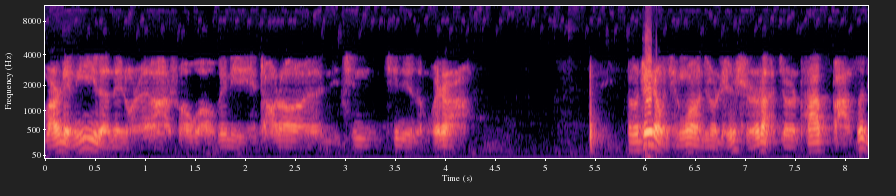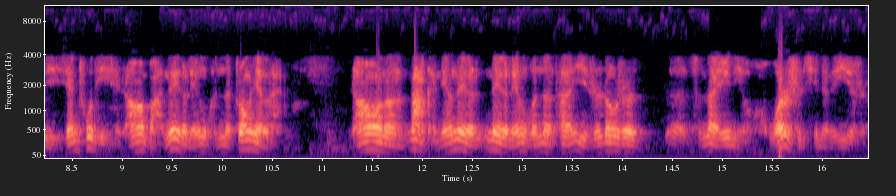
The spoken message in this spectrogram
玩灵异的那种人啊，说我给你找找你亲亲戚怎么回事啊？那么这种情况就是临时的，就是他把自己先出体，然后把那个灵魂呢装进来，然后呢，那肯定那个那个灵魂呢，他一直都是呃存在于你活着时期那个意识，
